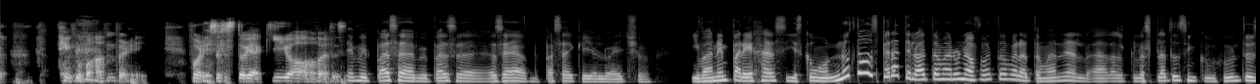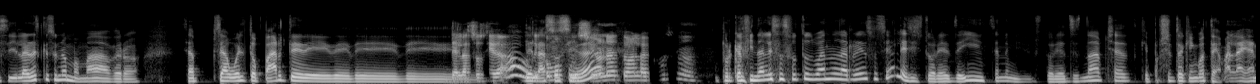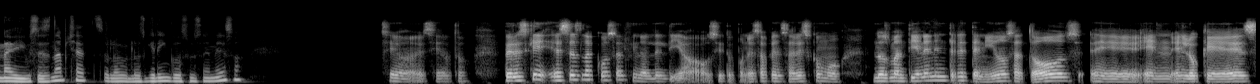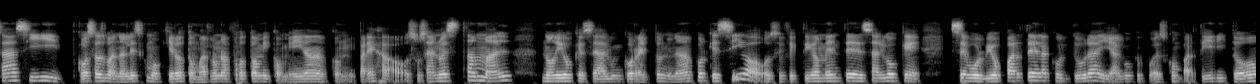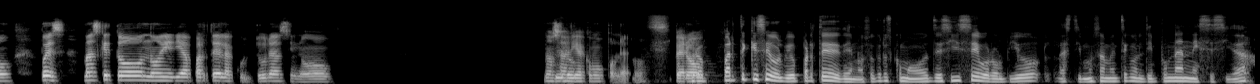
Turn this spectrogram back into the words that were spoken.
tengo hambre, por eso estoy aquí. Eh, me pasa, me pasa, o sea, me pasa de que yo lo he hecho. Y van en parejas y es como, no, todo, espérate, lo va a tomar una foto para tomarle los platos en conjuntos. Y la verdad es que es una mamada, pero se ha, vuelto parte de, de, de, de la sociedad de, la cómo funciona toda la cosa. Porque al final esas fotos van a las redes sociales, historias de Instagram, historias de Snapchat, que por cierto aquí en Guatemala ya nadie usa Snapchat, solo los gringos usan eso. Sí, ah, es cierto. Pero es que esa es la cosa al final del día, o si te pones a pensar, es como nos mantienen entretenidos a todos eh, en, en, lo que es así, cosas banales como quiero tomarle una foto a mi comida con mi pareja, o sea, no está mal, no digo que sea algo incorrecto ni nada, porque sí, o sea, efectivamente es algo que se volvió parte de la cultura y algo que puedes compartir y todo, pues más que todo no diría parte de la cultura, sino no sabría cómo ponerlo. Pero, pero parte que se volvió parte de, nosotros, como vos decís, se volvió lastimosamente con el tiempo una necesidad.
